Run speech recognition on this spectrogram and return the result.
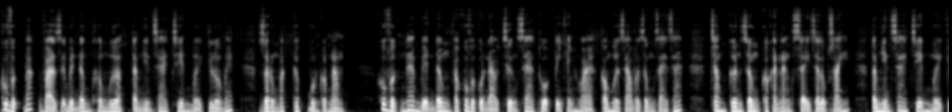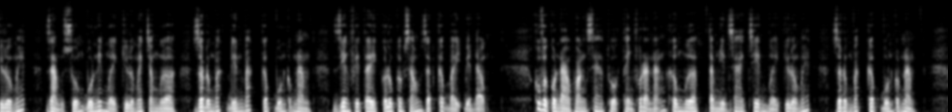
Khu vực Bắc và giữa Biển Đông không mưa, tầm nhìn xa trên 10 km, gió đông bắc cấp 4, cấp 5. Khu vực Nam Biển Đông và khu vực quần đảo Trường Sa thuộc tỉnh Khánh Hòa có mưa rào và rông rải rác. Trong cơn rông có khả năng xảy ra lốc xoáy. Tầm nhìn xa trên 10 km, giảm xuống 4 đến 10 km trong mưa. Gió Đông Bắc đến Bắc cấp 4, cấp 5. Riêng phía Tây có lúc cấp 6, giật cấp 7 biển động. Khu vực quần đảo Hoàng Sa thuộc thành phố Đà Nẵng không mưa, tầm nhìn xa trên 10 km, gió Đông Bắc cấp 4, cấp 5.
